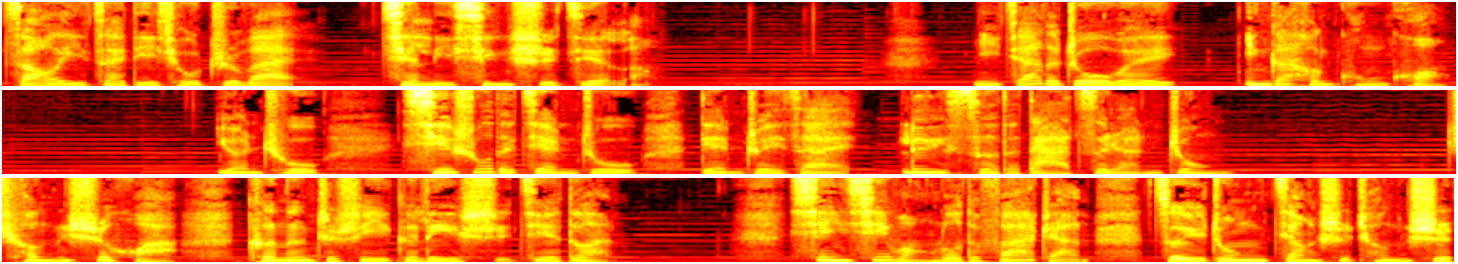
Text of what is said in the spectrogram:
早已在地球之外建立新世界了。你家的周围应该很空旷，远处稀疏的建筑点缀在绿色的大自然中。城市化可能只是一个历史阶段。信息网络的发展，最终将使城市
